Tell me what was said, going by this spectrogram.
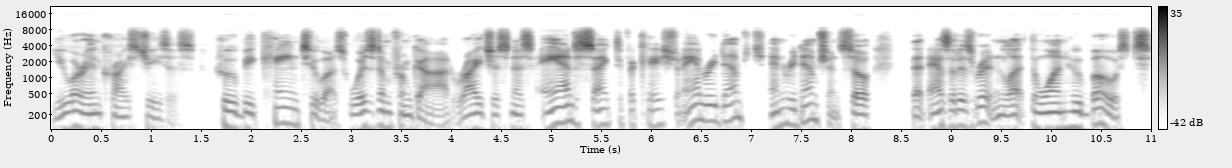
you are in Christ Jesus, who became to us wisdom from God, righteousness and sanctification and redemption and redemption. So that as it is written, let the one who boasts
